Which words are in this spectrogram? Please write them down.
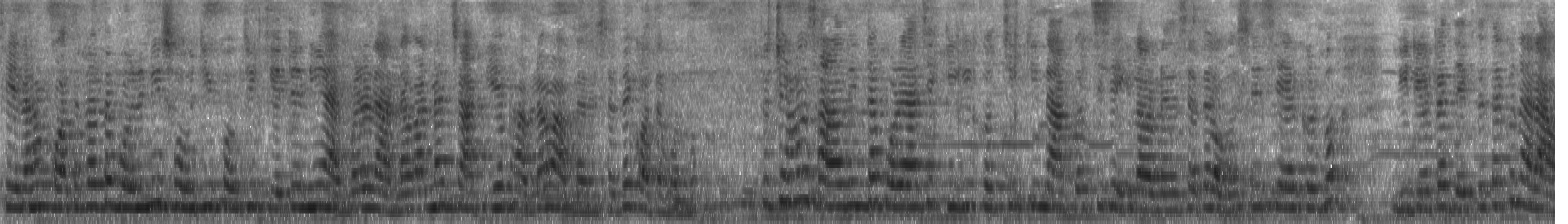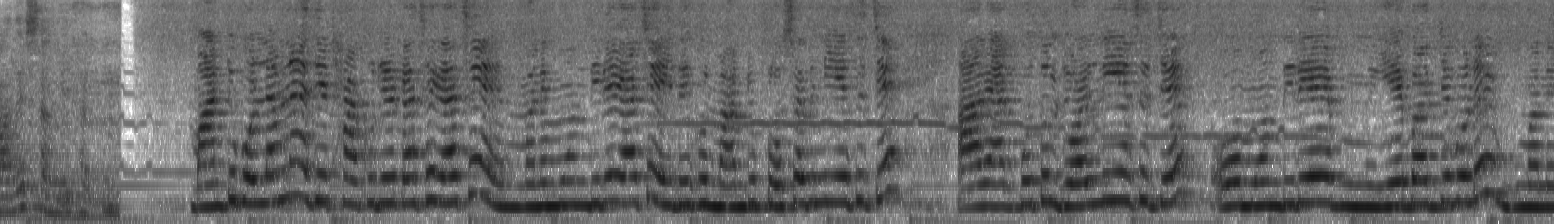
সেরকম কথা টথা বলিনি, সবজি ফবজি কেটে নিয়ে একবারে রান্না বান্না চাপিয়ে ভাবলাম আপনাদের সাথে কথা বলব। তো চলুন, সারাদিনটা পড়ে আছে, কী কী করছি, কী না করছি, সেগুলো আপনাদের সাথে অবশ্যই শেয়ার করব। ভিডিওটা দেখতে থাকুন আর আমাদের সঙ্গে থাকুন। মান্টু বললাম না যে ঠাকুরের কাছে গেছে মানে মন্দিরে গেছে, এই দেখুন মান্টু প্রসাদ নিয়ে এসেছে। আর এক বোতল জল নিয়ে এসেছে। ও মন্দিরে ইয়ে বাজছে বলে মানে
